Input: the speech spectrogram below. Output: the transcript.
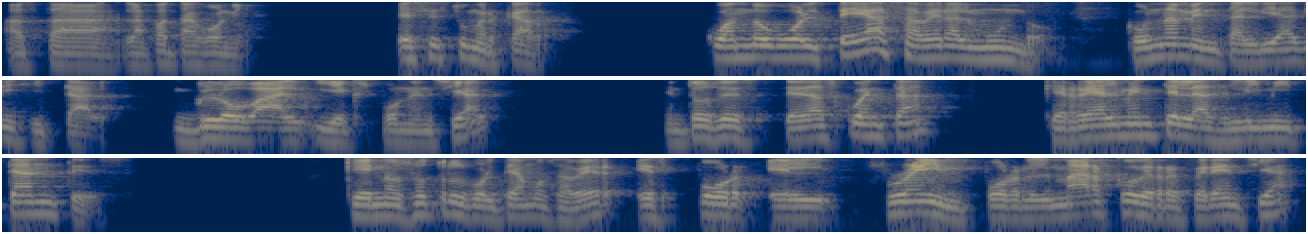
hasta la Patagonia. Ese es tu mercado. Cuando volteas a ver al mundo con una mentalidad digital, global y exponencial, entonces te das cuenta que realmente las limitantes que nosotros volteamos a ver es por el frame, por el marco de referencia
